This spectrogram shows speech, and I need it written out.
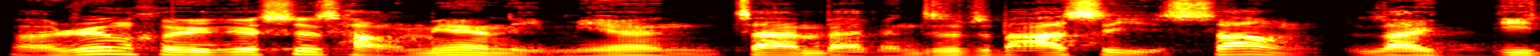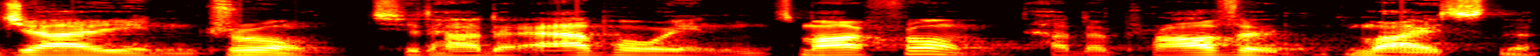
呃，任何一个市场面里面占百分之八十以上，like DJI in drone，其他的 Apple in smartphone，它的 profit wise 的，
